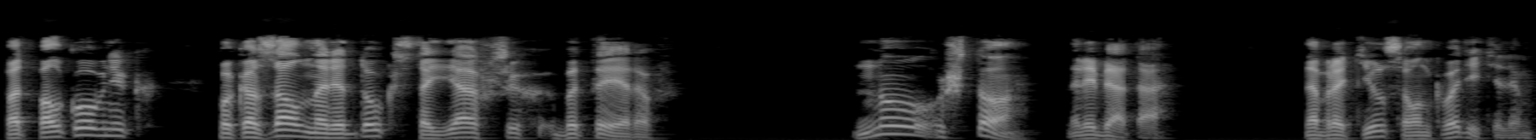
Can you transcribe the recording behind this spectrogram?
Подполковник показал на рядок стоявших БТРов. — Ну что, ребята? — обратился он к водителям.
